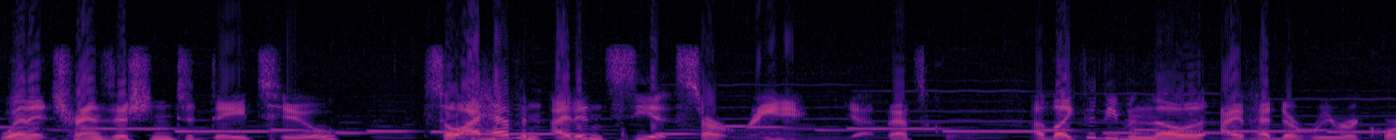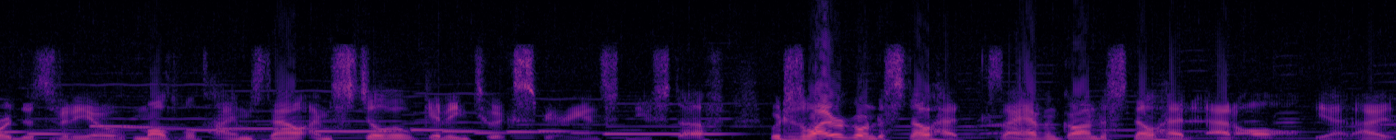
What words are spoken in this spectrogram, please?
when it transitioned to day two. So I haven't, I didn't see it start raining yet. That's cool. I like that even though I've had to re-record this video multiple times now, I'm still getting to experience new stuff, which is why we're going to Snowhead because I haven't gone to Snowhead at all yet. I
